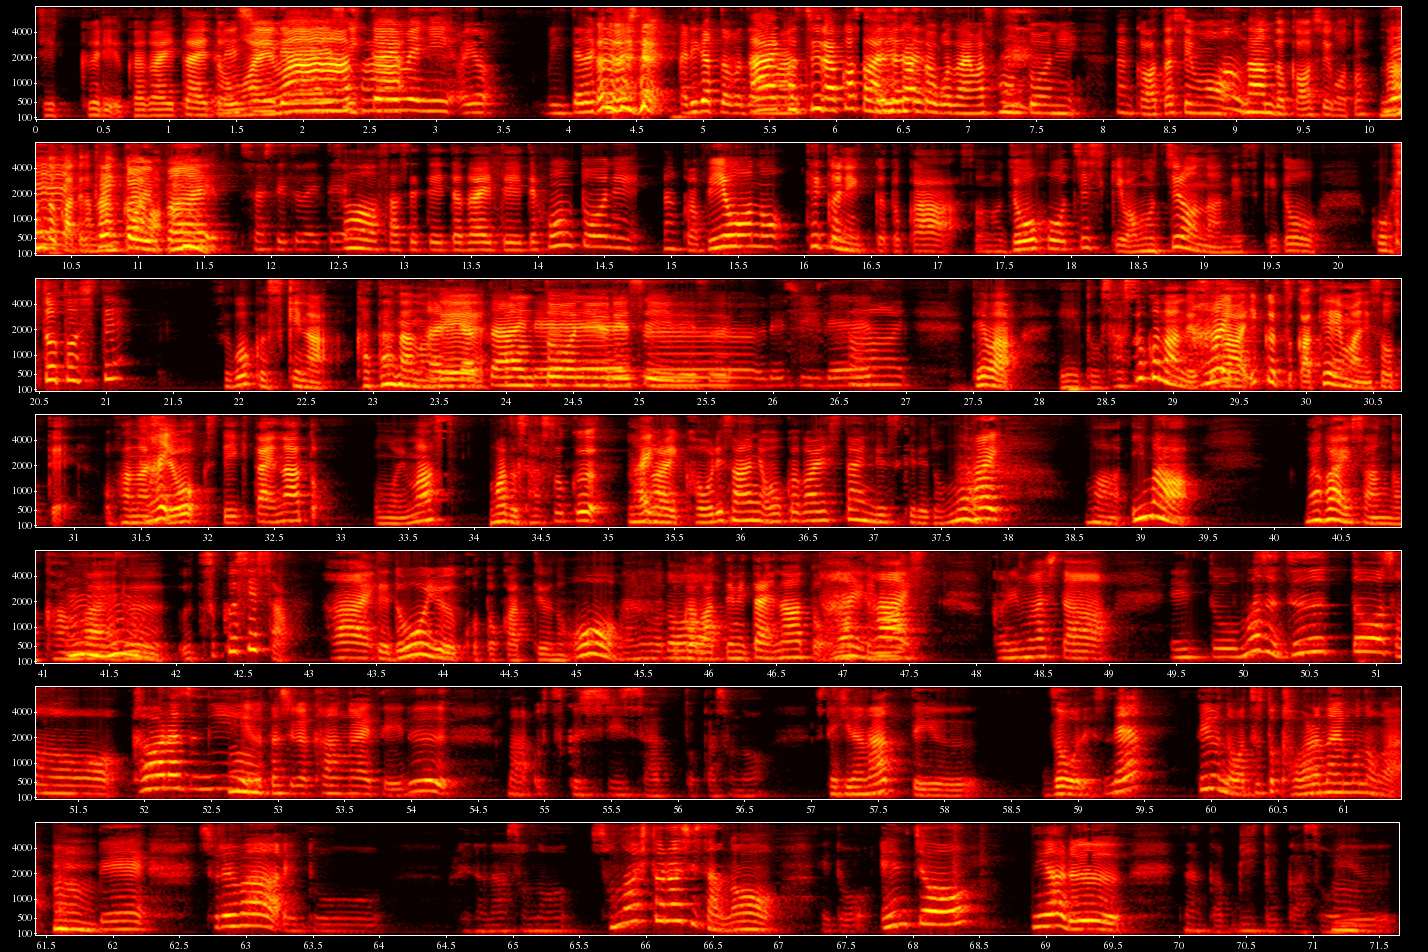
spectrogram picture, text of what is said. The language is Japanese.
じっくり伺いたいと思います。す。1回目にお呼びいただきまして、ありがとうございはい、こます。ちらこそありがとうございます。本当に。なんか私もうん何度かお仕事、何度かっていうか何ね回も。結構いっぱうんいさせていただいて。そう、させていただいていて、本当になんか美容のテクニックとか、その情報知識はもちろんなんですけど、こう人としてすごく好きな方なので。本当に嬉しいです。嬉しいです。はい。では、えっ、と、早速なんですが、、はいくつかテーマに沿ってお話をしていきたいなと思います。まず早速、はい長井香織さんにお伺いしたいんですけれども、はい。まあ今、長井さんが考える美しさはい。ってどういうことかっていうのを。伺ってみたいなと思ってます。はいはい。わかりました。えっと、まずずっと、その、変わらずうんに私が考えている、まあ、美しさとか、その、素敵だなっていう像ですね。っていうのはずっと変わらないものがあって、それは、えっと、な、その、その人らしさの、えっと、延長にある、なんか美とかそういう、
